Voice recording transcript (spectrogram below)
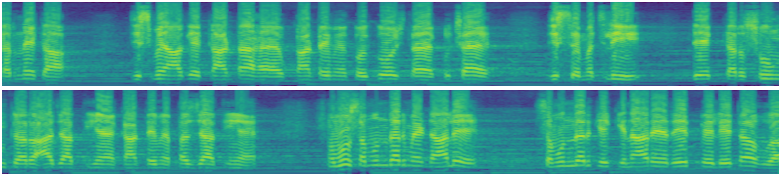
करने का, जिसमें आगे कांटा है कांटे में कोई गोश्त है, कुछ है, जिससे मछली देखकर सूंघ कर आ जाती हैं, कांटे में फंस जाती हैं। वो समुंदर में डाले, समुंदर के किनारे रेत पे लेटा हुआ,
